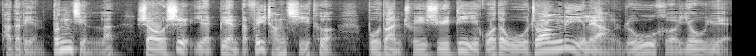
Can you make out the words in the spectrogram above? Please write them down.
他的脸绷紧了，手势也变得非常奇特，不断吹嘘帝国的武装力量如何优越。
